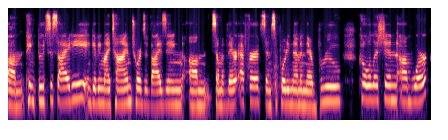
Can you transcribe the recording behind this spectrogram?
um, Pink Boot Society and giving my time towards advising um, some of their efforts and supporting them in their Brew Coalition um, work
